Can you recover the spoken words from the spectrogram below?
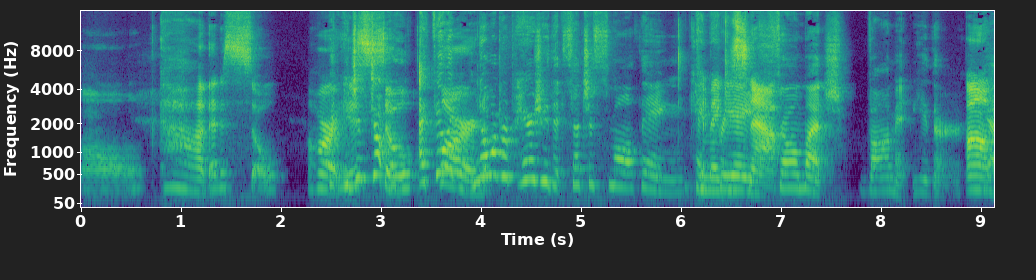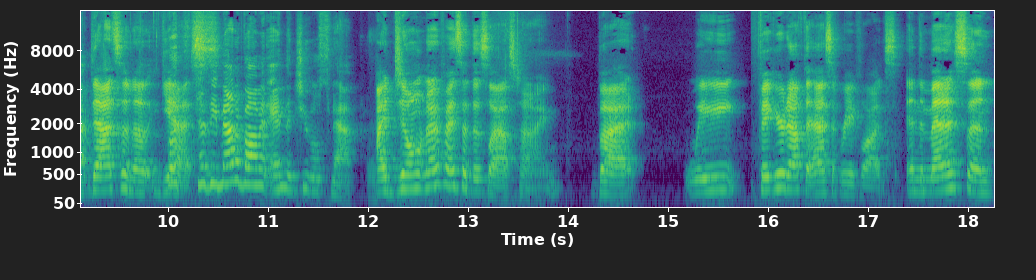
Oh God, that is so hard. But you It just so I feel hard. like no one prepares you that such a small thing can, Can make you create snap. so much vomit either. um, Yeah. that's another yes. Because the amount of vomit and that you will snap. I don't know if I said this last time, but we figured out the acid reflux, and the medicine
